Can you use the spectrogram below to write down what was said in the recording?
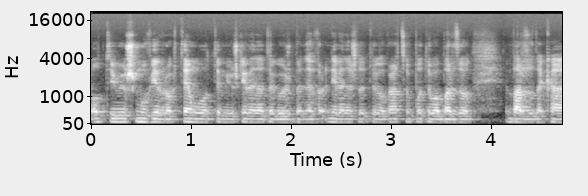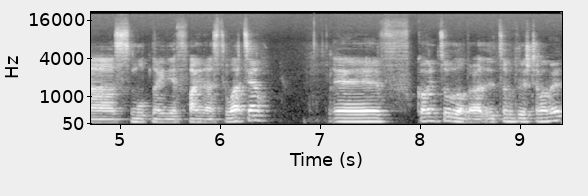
o tym już mówiłem rok temu, o tym już nie będę tego już będę, nie będę już do tego wracał, bo to była bardzo, bardzo taka smutna i niefajna sytuacja. E, w końcu, dobra, co my tu jeszcze mamy?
